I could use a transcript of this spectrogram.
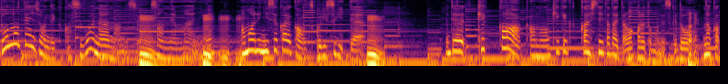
どのテンションでいくかすごい悩んだんですよ、うん。3年前にうんうね、んうん。あまりに世界観を作りすぎて。う、ん。で結果あの聞き返していただいたら分かると思うんですけど、はい。なんか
